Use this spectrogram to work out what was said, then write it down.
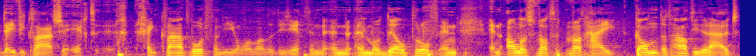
Davy Klaassen, echt eh, geen kwaad woord van die jongen. Want het is echt een, een, een modelprof. En, en alles wat, wat hij kan, dat haalt hij eruit.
